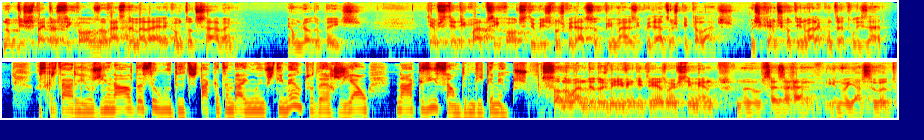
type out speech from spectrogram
No que diz respeito aos psicólogos, o Raço da Madeira, como todos sabem, é o melhor do país. Temos 74 psicólogos distribuídos pelos cuidados de saúde primários e cuidados hospitalares, mas queremos continuar a contratualizar. O secretário regional da Saúde destaca também o investimento da região na aquisição de medicamentos. Só no ano de 2023, o investimento no César Ram e no IA Saúde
